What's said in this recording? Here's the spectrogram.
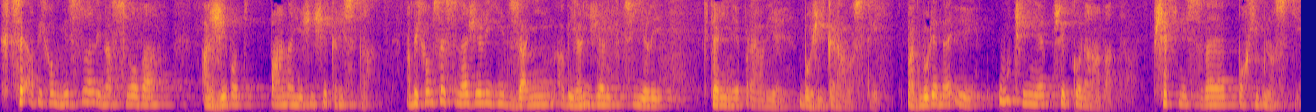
Chce, abychom mysleli na slova a život Pána Ježíše Krista. Abychom se snažili jít za ním a vyhlíželi k cíli, kterým je právě Boží království. Pak budeme i účinně překonávat všechny své pochybnosti.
